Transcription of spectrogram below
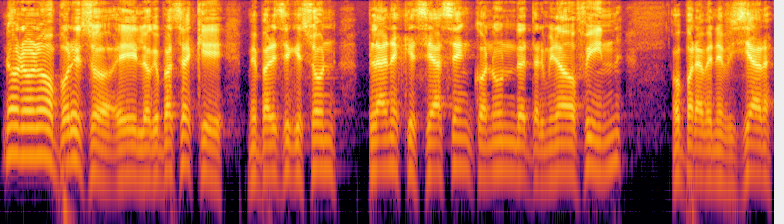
No, no, no, por eso. Eh, lo que pasa es que me parece que son planes que se hacen con un determinado fin o para beneficiar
